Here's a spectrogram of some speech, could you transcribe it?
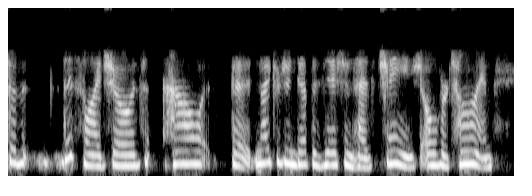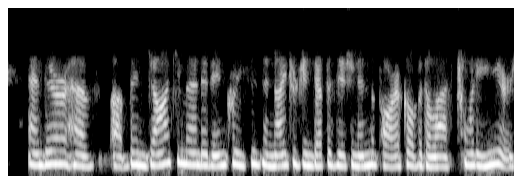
So th this slide shows how the nitrogen deposition has changed over time. And there have uh, been documented increases in nitrogen deposition in the park over the last 20 years.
